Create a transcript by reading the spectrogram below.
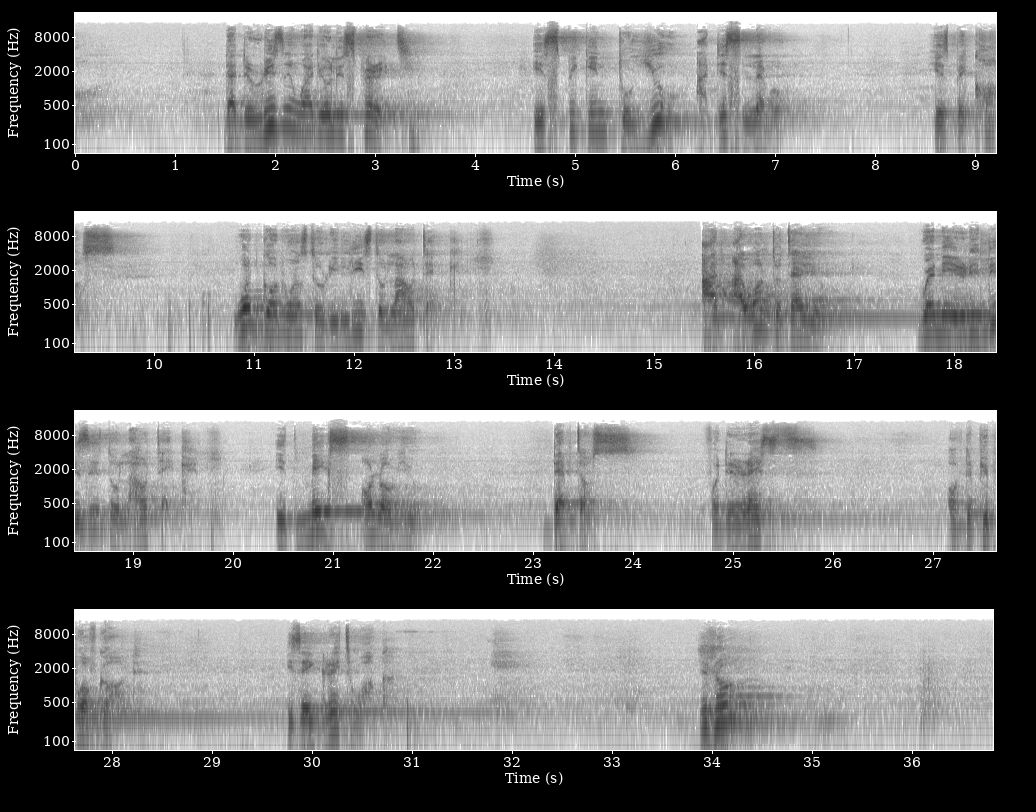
that the reason why the Holy Spirit is speaking to you at this level is because what God wants to release to Lautech. And I want to tell you, when He releases to Lautech, it makes all of you debtors for the rest of the people of God. It's a great work. You know,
